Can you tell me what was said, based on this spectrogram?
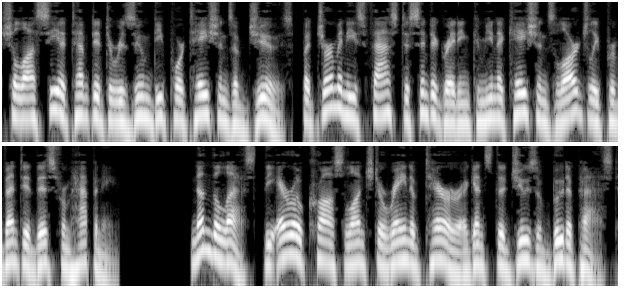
Szalasi attempted to resume deportations of Jews, but Germany's fast disintegrating communications largely prevented this from happening. Nonetheless, the Arrow Cross launched a reign of terror against the Jews of Budapest.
